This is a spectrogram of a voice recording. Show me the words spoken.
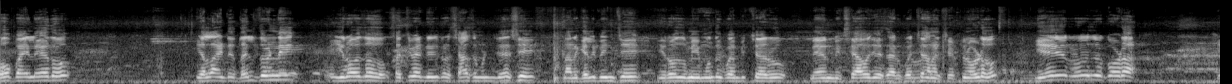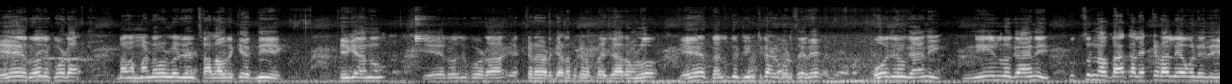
రూపాయి లేదు. ఇలాంటి దళితుడిని ఈరోజు సత్యవేట నియోజకవర్గ శాసనమండలి చేసి నన్ను గెలిపించి ఈరోజు మీ ముందుకు పంపించారు. నేను మీకు సేవ చేశానికి వచ్చానని చెప్పినోడు ఏ రోజు కూడా ఏ రోజు కూడా మన మండలంలో నేను చాలా వరకు అన్నీ తిరిగాను. ఏ రోజు కూడా ఎక్కడ గడప గడప ప్రచారంలో ఏ దళితుడి ఇంటికాడ కూడా సరే భోజనం కానీ నీళ్ళు కానీ కూర్చున్న దాఖలు ఎక్కడా లేవనేది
